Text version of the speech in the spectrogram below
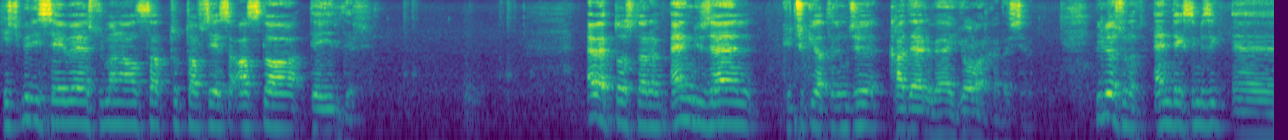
Hiçbir hisseyi ve enstrümanı al sat tut tavsiyesi asla değildir. Evet dostlarım, en güzel küçük yatırımcı kader ve yol arkadaşlarım. Biliyorsunuz endeksimizi e,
